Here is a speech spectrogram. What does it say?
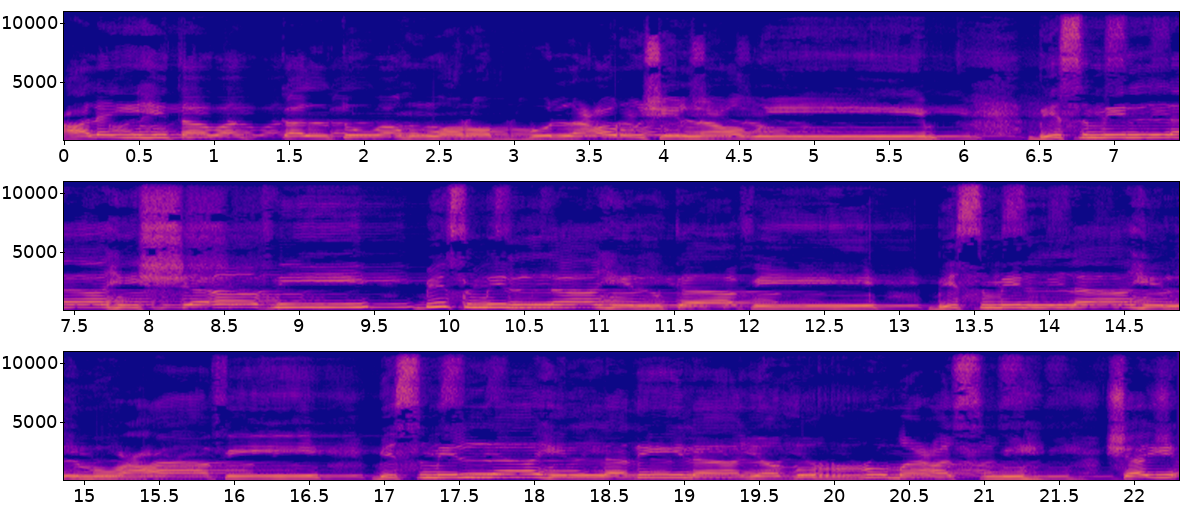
عليه توكلت وهو رب العرش العظيم. بسم الله الشافي بسم الله الكافي بسم الله المعافي بسم الله الذي لا يضر مع اسمه. شيء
